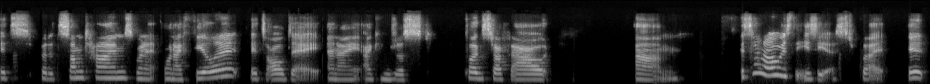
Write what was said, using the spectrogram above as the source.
it's but it's sometimes when it when I feel it it's all day and I I can just plug stuff out. Um, it's not always the easiest, but it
